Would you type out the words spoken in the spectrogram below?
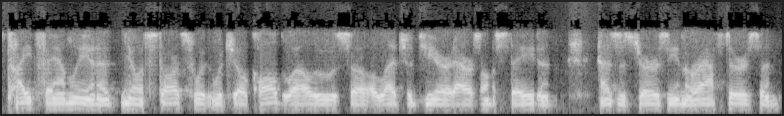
tight family. And it you know it starts with with Joe Caldwell who's uh, a legend here at Arizona State and has his jersey in the rafters. And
